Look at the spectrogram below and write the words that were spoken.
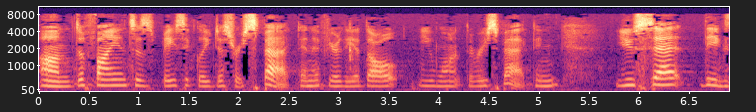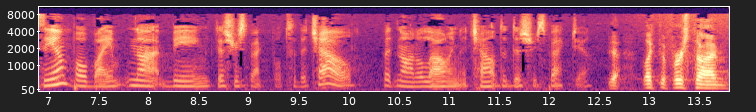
Um, defiance is basically disrespect, and if you're the adult, you want the respect. And you set the example by not being disrespectful to the child, but not allowing the child to disrespect you. Yeah, like the first time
